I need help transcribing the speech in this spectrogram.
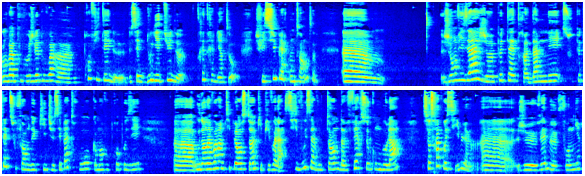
je vais pouvoir euh, profiter de, cette douillétude très très bientôt. Je suis super contente. Euh, j'envisage peut-être d'amener, peut-être sous forme de kit, je ne sais pas trop comment vous proposer, euh, ou d'en avoir un petit peu en stock. Et puis voilà, si vous, ça vous tente de faire ce combo-là, ce sera possible. je vais me fournir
